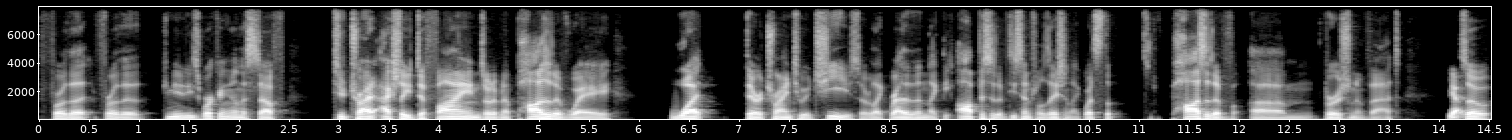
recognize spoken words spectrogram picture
for the for the communities working on this stuff to try to actually define sort of in a positive way what they're trying to achieve. So like rather than like the opposite of decentralization, like what's the sort of positive um, version of that? Yeah. So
